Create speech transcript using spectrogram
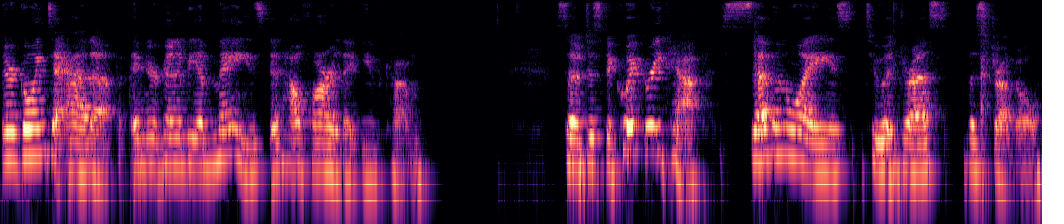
they're going to add up and you're going to be amazed at how far that you've come. So just a quick recap, seven ways to address the struggle.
